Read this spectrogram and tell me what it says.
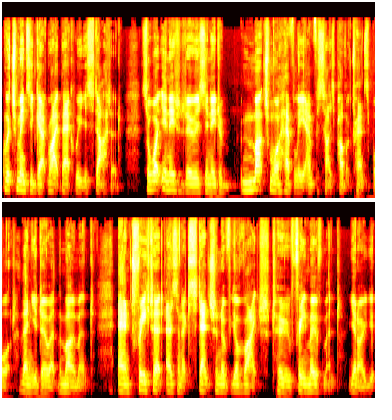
which means you get right back where you started. So what you need to do is you need to much more heavily emphasize public transport than you do at the moment, and treat it as an extension of your right to free movement. You know, you,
